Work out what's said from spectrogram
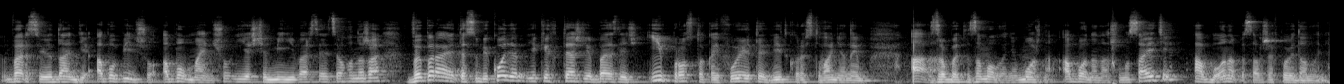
версію Данді або більшу, або меншу. Є ще міні-версія цього ножа. Вибираєте собі колір, яких теж є безліч, і просто кайфуєте від користування ним. А зробити замовлення можна або на нашому сайті, або написавши в повідомлення.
